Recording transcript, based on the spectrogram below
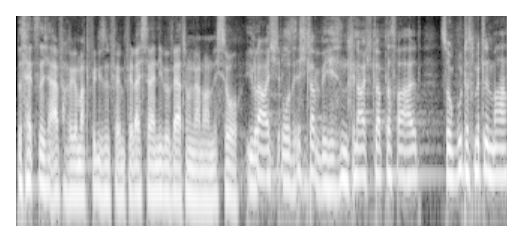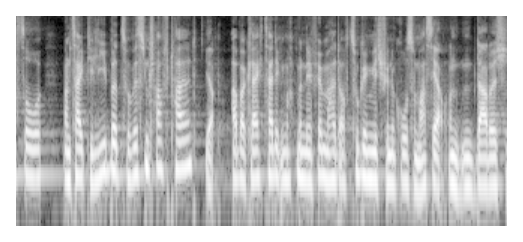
Das hätte es nicht einfacher gemacht für diesen Film. Vielleicht wären die Bewertungen dann noch nicht so Genau, ich, ich, positiv ich glaube, gewesen. genau, ich glaube, das war halt so ein gutes Mittelmaß. So, man zeigt die Liebe zur Wissenschaft halt, Ja. aber gleichzeitig macht man den Film halt auch zugänglich für eine große Masse. Ja, und dadurch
